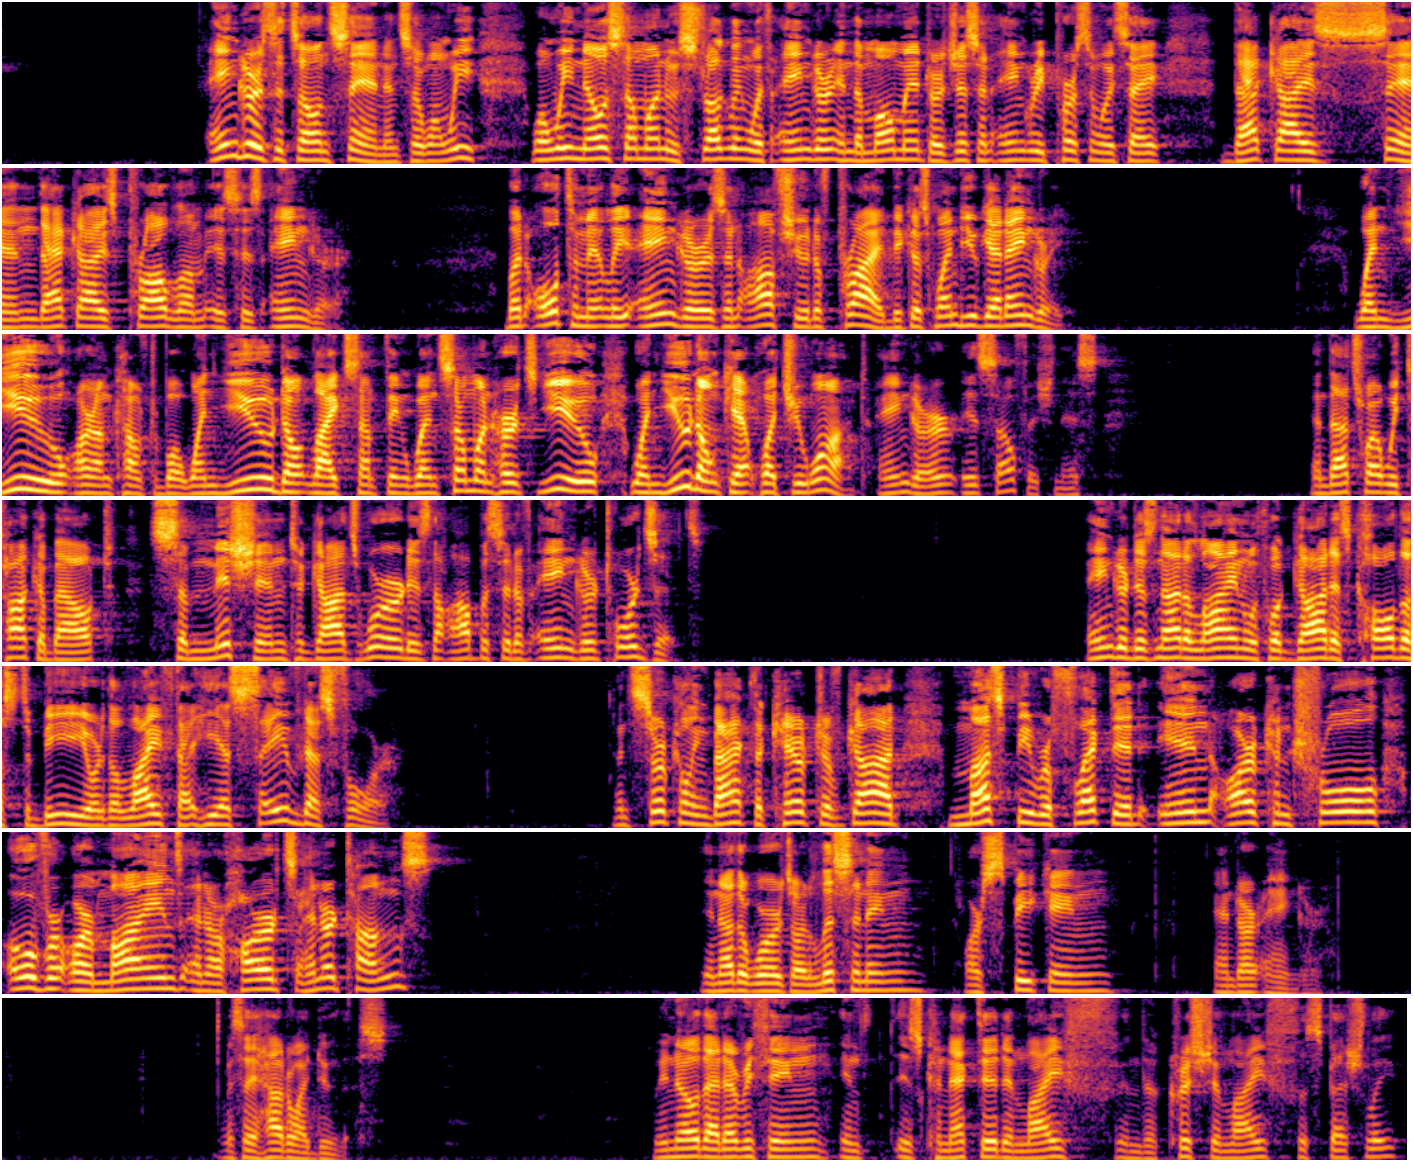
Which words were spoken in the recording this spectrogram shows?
Anger is its own sin. And so when we, when we know someone who's struggling with anger in the moment or just an angry person, we say, that guy's sin, that guy's problem is his anger. But ultimately, anger is an offshoot of pride because when do you get angry? When you are uncomfortable, when you don't like something, when someone hurts you, when you don't get what you want. Anger is selfishness. And that's why we talk about submission to God's word is the opposite of anger towards it. Anger does not align with what God has called us to be or the life that He has saved us for. And circling back, the character of God must be reflected in our control over our minds and our hearts and our tongues. In other words, our listening, our speaking, and our anger. I say, how do I do this? We know that everything in, is connected in life, in the Christian life especially.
